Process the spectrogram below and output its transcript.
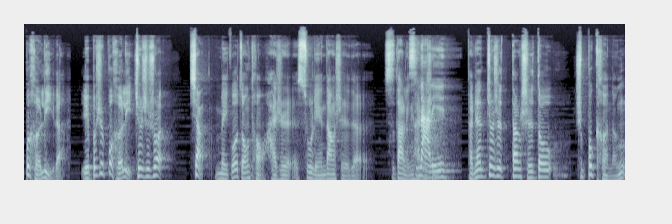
不合理的，也不是不合理，就是说像美国总统还是苏联当时的。斯大林，斯大林，反正就是当时都是不可能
